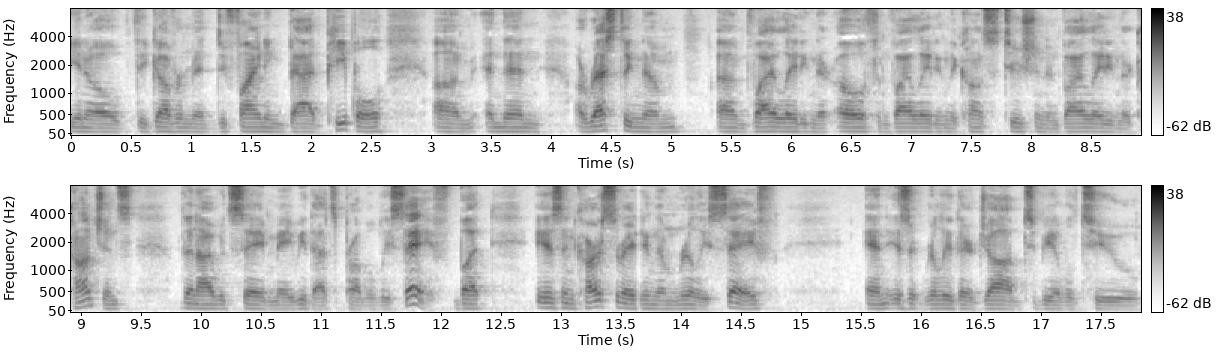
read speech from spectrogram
you know, the government defining bad people um, and then arresting them, um, violating their oath and violating the Constitution and violating their conscience, then I would say maybe that's probably safe. But is incarcerating them really safe? And is it really their job to be able to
